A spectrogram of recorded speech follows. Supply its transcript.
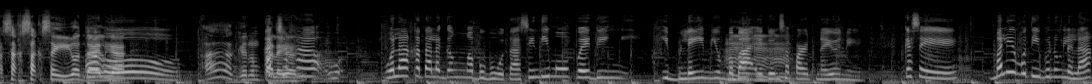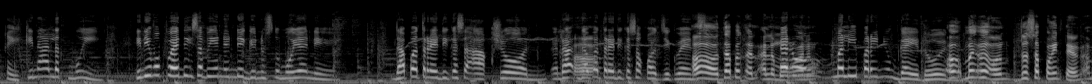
saksak sa iyo dahil nga, Oo. ah, ganun At pala yun. saka, w- wala ka talagang mabubutas. Hindi mo pwedeng i-blame yung babae doon sa part na yun eh. Kasi, mali yung motibo ng lalaki. Kinalat mo eh. Hindi mo pwedeng sabihin, hindi, ginusto mo yan eh. Dapat ready ka sa action. Da- Ah. dapat ready ka sa consequence. Oo, dapat al- alam mo, Pero ano, mali pa rin yung guy doon. Oh, may, oh, doon sa point na yun, ah,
